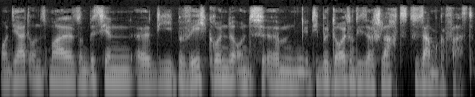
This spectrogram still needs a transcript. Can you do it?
Und der hat uns mal so ein bisschen äh, die Beweggründe und ähm, die Bedeutung dieser Schlacht zusammengefasst.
